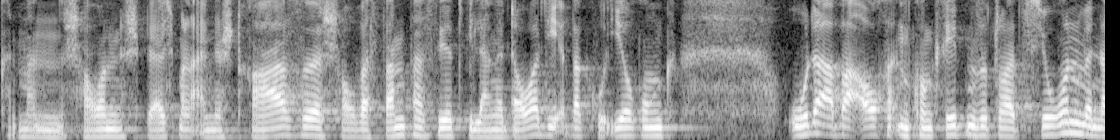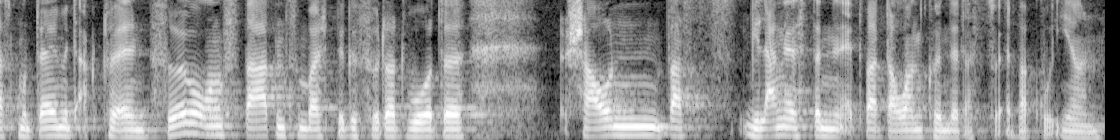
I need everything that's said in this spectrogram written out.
Kann man schauen, sperre ich mal eine Straße, schau, was dann passiert, wie lange dauert die Evakuierung. Oder aber auch in konkreten Situationen, wenn das Modell mit aktuellen Bevölkerungsdaten zum Beispiel gefüttert wurde, schauen, was, wie lange es denn in etwa dauern könnte, das zu evakuieren.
